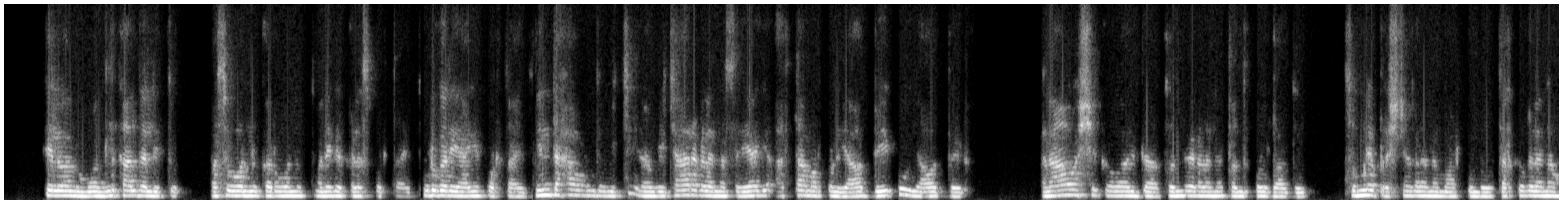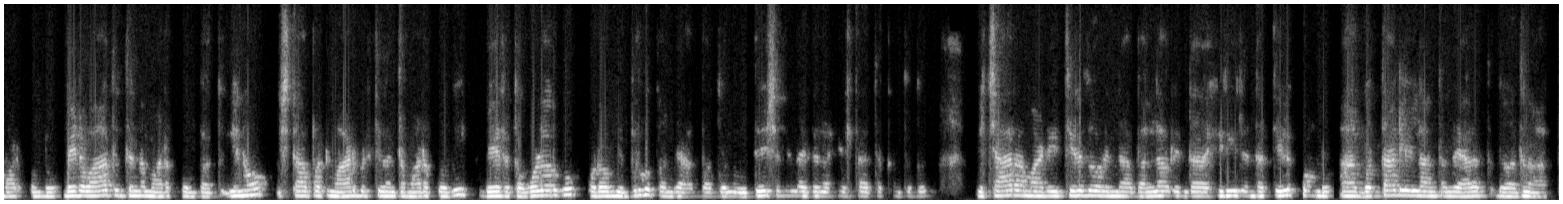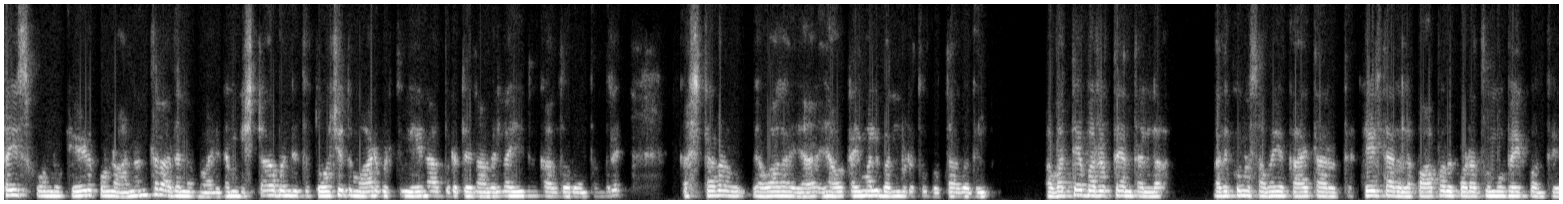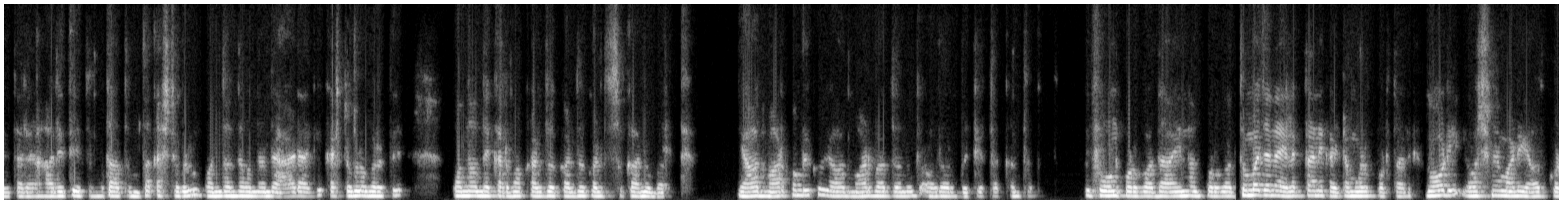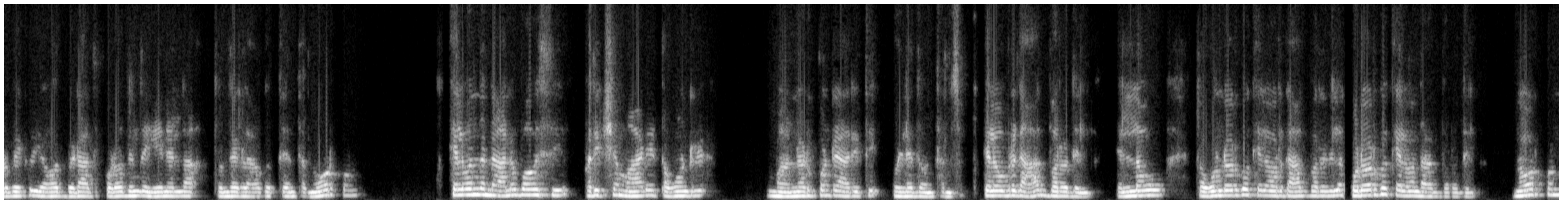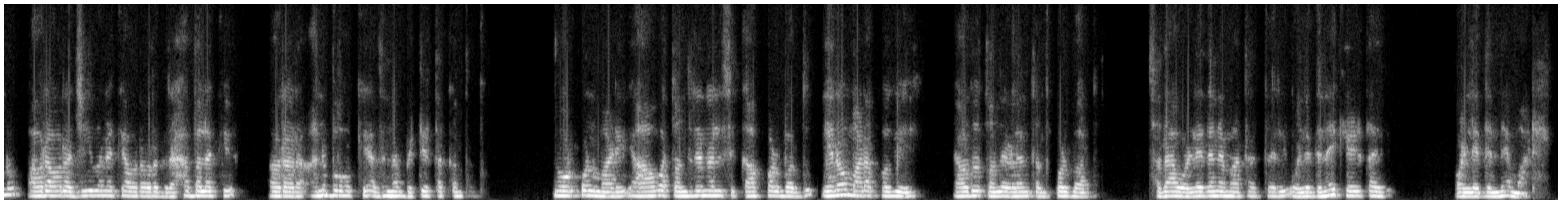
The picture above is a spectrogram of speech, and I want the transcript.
ಕೆಲವೊಂದು ಮೊದಲ ಕಾಲದಲ್ಲಿತ್ತು. ಹಸುವನ್ನು, ಕರುವನ್ನು ಮನೆಗೆ ಕಳಿಸ್ಕೊಡ್ತಾ ಇತ್ತು. ಉಡುಗೊರೆಯಾಗಿ ಕೊಡ್ತಾ ಇತ್ತು. ಇಂತಹ ಒಂದು ವಿಚ, ವಿಚಾರಗಳನ್ನ ಸರಿಯಾಗಿ ಅರ್ಥ ಮಾಡ್ಕೊಂಡು ಯಾವ್ದ್ ಬೇಕು, ಯಾವ್ದ್ ಬೇಡ. ಅನಾವಶ್ಯಕವಾದ ತೊಂದರೆಗಳನ್ನ ತಂದುಕೊಳ್ಬಾರ್ದು. ಸುಮ್ನೆ ಪ್ರಶ್ನೆಗಳನ್ನ ಮಾಡ್ಕೊಂಡು, ತರ್ಕಗಳನ್ನ ಮಾಡ್ಕೊಂಡು, ಬೇಡವಾದದ್ದನ್ನ ಮಾಡಕ್ ಹೋಗ್ಬಾರ್ದು ಏನೋ ಇಷ್ಟಪಟ್ಟು ಮಾಡ್ಬಿಡ್ತೀವಿ ಅಂತ ಮಾಡಕ್ ಹೋಗಿ ಬೇರೆ ತಗೊಳ್ಳೋರ್ಗೂ ಕೊಡೋರ್ಗು ಇಬ್ರಿಗೂ ತೊಂದರೆ ಆಗ್ಬಾರ್ದು ಅನ್ನೋ ಉದ್ದೇಶದಿಂದ ಇದನ್ನ ಹೇಳ್ತಾ ಇರ್ತಕ್ಕಂಥದ್ದು. ವಿಚಾರ ಮಾಡಿ ತಿಳಿದೋರಿಂದ, ಬಲ್ಲವರಿಂದ, ಹಿರಿಯರಿಂದ ತಿಳ್ಕೊಂಡು, ಆ, ಗೊತ್ತಾಗ್ಲಿಲ್ಲ ಅಂತಂದ್ರೆ ಯಾರ ಅದನ್ನ ಅರ್ಥೈಸ್ಕೊಂಡು, ಕೇಳ್ಕೊಂಡು ಅನಂತರ ಅದನ್ನ ಮಾಡಿ. ನಮ್ಗೆ ಇಷ್ಟ ಬಂದಿತ್ತು ತೋಚಿದ್ದು ಮಾಡ್ಬಿಡ್ತೀವಿ, ಏನಾಗ್ಬಿಡುತ್ತೆ ನಾವೆಲ್ಲ ಈಗಿನ ಕಾಲದವ್ರು ಅಂತಂದ್ರೆ ಕಷ್ಟಗಳು ಯಾವಾಗ, ಯಾವ ಟೈಮಲ್ಲಿ ಬಂದ್ಬಿಡುತ್ತೋ ಗೊತ್ತಾಗೋದಿಲ್ಲ. ಅವತ್ತೇ ಬರುತ್ತೆ ಅಂತಲ್ಲ. ಅದಕ್ಕೂ ಸಮಯ ಕಾಯ್ತಾ ಇರುತ್ತೆ. ಹೇಳ್ತಾರಲ್ಲ ಪಾಪದ ಕೊಡ ತುಂಬಬೇಕು ಅಂತ ಹೇಳ್ತಾರೆ. ಆ ರೀತಿ ತುಂಬತಾ ತುಂಬತಾ ಕಷ್ಟಗಳು ಒಂದೊಂದೇ ಒಂದೊಂದೇ ಆಗಿ ಕಷ್ಟಗಳು ಬರುತ್ತೆ. ಒಂದೊಂದೇ ಕರ್ಮ ಕಳೆದು ಕಳೆದು ಕಳೆದು ಸುಖಾನು ಬರುತ್ತೆ. ಯಾವ್ದ್ ಮಾಡ್ಕೊಬೇಕು, ಯಾವ್ದ್ ಮಾಡ್ಬಾರ್ದು ಅನ್ನೋದು ಅವ್ರವ್ರು ಬಿಟ್ಟಿರ್ತಕ್ಕಂಥದ್ದು. ಫೋನ್ ಕೊಡ್ಬೋದಾ ಇನ್ನೊಂದ್ ಕೊಡ್ಬೋದಾ ತುಂಬಾ ಜನ ಎಲೆಕ್ಟ್ರಾನಿಕ್ ಐಟಮ್ಗಳು ಕೊಡ್ತಾರೆ. ನೋಡಿ, ಯೋಚನೆ ಮಾಡಿ ಯಾವ್ದು ಕೊಡ್ಬೇಕು, ಯಾವ್ದು ಬೇಡ, ಅದು ಕೊಡೋದ್ರಿಂದ ಏನೆಲ್ಲ ತೊಂದರೆಗಳಾಗುತ್ತೆ ಅಂತ ನೋಡ್ಕೊಂಡು, ಕೆಲವೊಂದನ್ನ ಅನುಭವಿಸಿ ಪರೀಕ್ಷೆ ಮಾಡಿ ತಗೊಂಡ್ರೆ ನಡ್ಕೊಂಡ್ರೆ ಆ ರೀತಿ ಒಳ್ಳೇದು ಅಂತ ಅನ್ಸುತ್ತೆ. ಕೆಲವೊಬ್ರಿಗೆ ಆಗ್ ಬರೋದಿಲ್ಲ. ಎಲ್ಲವೂ ತಗೊಂಡವ್ರಿಗೂ ಕೆಲವ್ರಿಗೆ ಆಗ್ ಬರೋದಿಲ್ಲ, ಕೊಡೋರ್ಗೂ ಕೆಲವೊಂದ್ ಆಗ್ ಬರೋದಿಲ್ಲ. ನೋಡ್ಕೊಂಡು ಅವರವರ ಜೀವನಕ್ಕೆ, ಅವರವರ ಗ್ರಹ ಬಲಕ್ಕೆ, ಅವರವರ ಅನುಭವಕ್ಕೆ ಅದನ್ನ ಬಿಟ್ಟಿರ್ತಕ್ಕಂಥದ್ದು. ನೋಡ್ಕೊಂಡು ಮಾಡಿ, ಯಾವ ತೊಂದರೆನಲ್ಲಿ ಸಿಕ್ಕಾಕೊಳ್ಬಾರ್ದು ಏನೋ ಮಾಡಕ್ ಹೋಗಿ ಯಾವ್ದೋ ತೊಂದರೆಗಳನ್ನ ತಂದ್ಕೊಳ್ಬಾರ್ದು. ಸದಾ ಒಳ್ಳೇದನ್ನೇ ಮಾತಾಡ್ತಾ ಇರಿ, ಒಳ್ಳೇದನ್ನೇ ಕೇಳ್ತಾ ಇರಿ, ಒಳ್ಳೇದನ್ನೇ ಮಾಡಿ.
